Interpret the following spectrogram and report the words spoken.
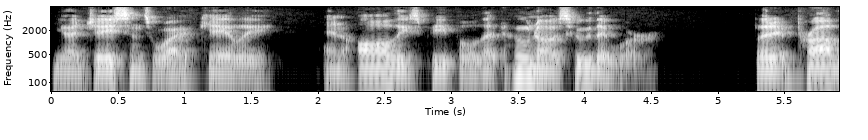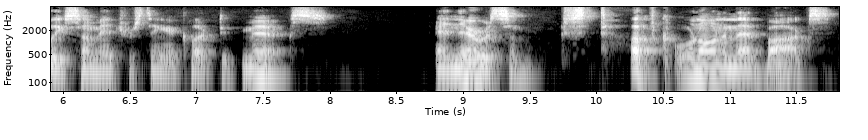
You had Jason's wife, Kylie, and all these people that who knows who they were, but it probably some interesting eclectic mix. And there was some stuff going on in that box.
